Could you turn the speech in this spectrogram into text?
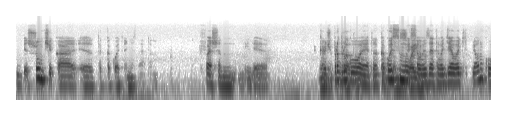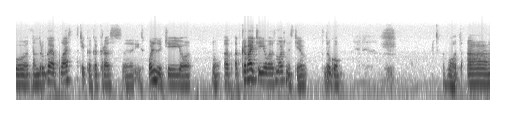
Без шумчика, это какой-то, не знаю, там, fashion или... Короче, Ну, про да, другое. там- это какой там смысл своё. из этого делать пленку? Там другая пластика, как раз э, используйте ее, ну, от- открывайте ее возможности в другом. Вот. А,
